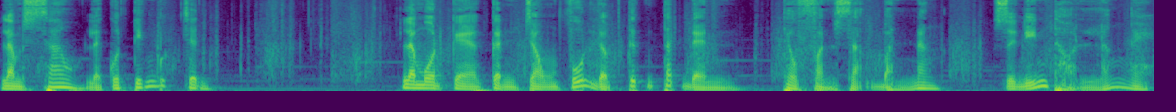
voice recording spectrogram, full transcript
Làm sao lại có tiếng bước chân? Là một kẻ cẩn trọng phố lập tức tắt đèn, Theo phản xạ bản năng, Rồi nín thở lắng nghe.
